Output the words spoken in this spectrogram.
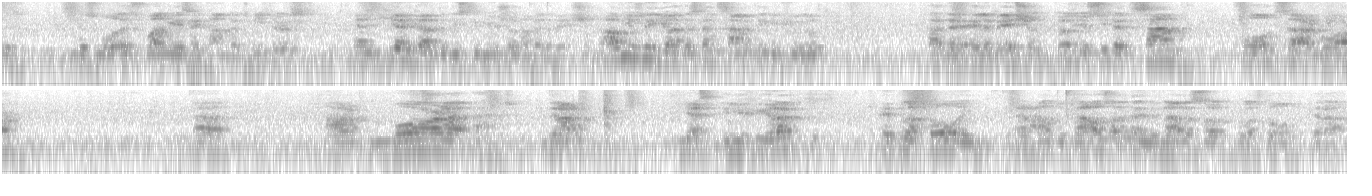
The, the smallest one is 800 meters. And here you have the distribution of elevation. Obviously, you understand something if you look at the elevation, because you see that some faults are more uh, are more. Uh, there are yes, you, you have a plateau in around 2000 and another sort of plateau around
